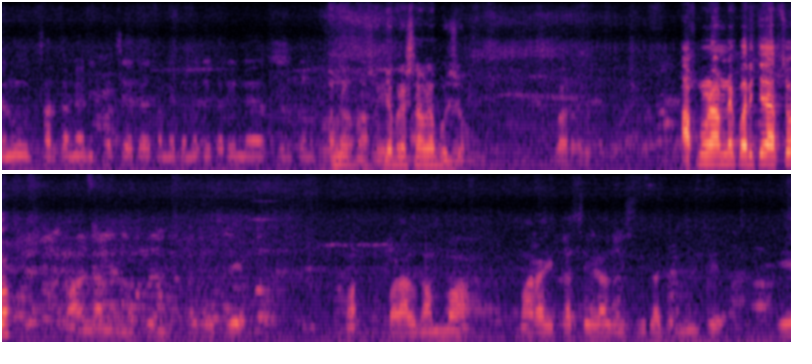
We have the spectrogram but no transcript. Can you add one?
એનું સરકારને રિક્વેસ્ટ છે કે તમે ગમે તે કરીને અમને પૂછો બે પ્રશ્ન અમને પૂછજો. બરાબર. આપનું નામને પરિચય આપશો? મારું નામ હેમંતભાઈ છે. વડાલ ગામમાં મારા એક જ શેડા વીસ વીઘા જમીન છે. એ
